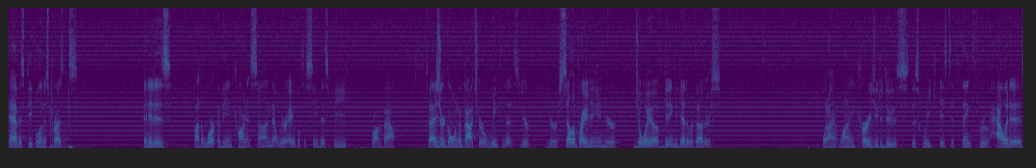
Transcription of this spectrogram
to have his people in his presence. And it is by the work of the incarnate Son that we're able to see this be brought about. So as you're going about your week that you're, you're celebrating and your joy of getting together with others, what I want to encourage you to do this, this week is to think through how it is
